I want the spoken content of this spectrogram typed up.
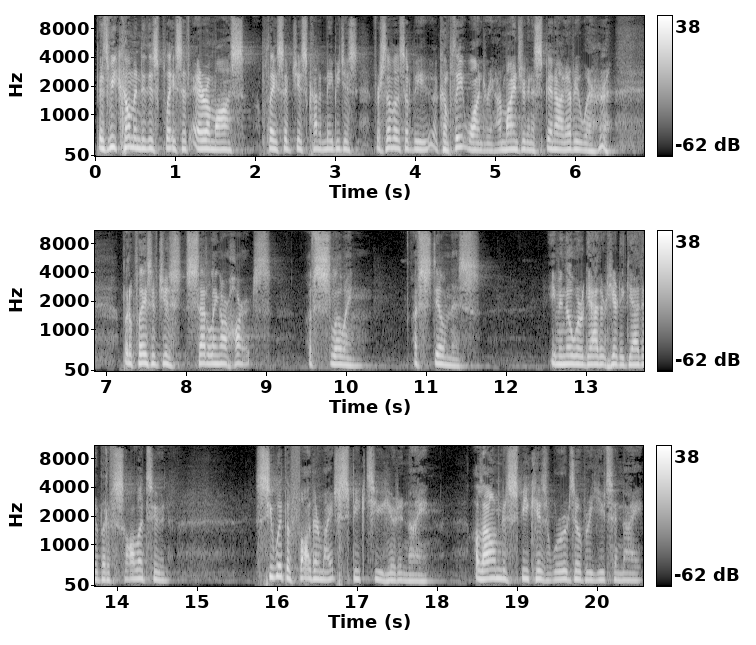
But as we come into this place of eremos, a place of just kind of maybe just, for some of us, it'll be a complete wandering. Our minds are going to spin out everywhere. but a place of just settling our hearts, of slowing, of stillness, even though we're gathered here together, but of solitude. See what the Father might speak to you here tonight. Allow Him to speak His words over you tonight.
